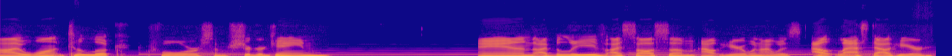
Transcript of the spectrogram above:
I want to look for some sugarcane, and I believe I saw some out here when I was out last out here.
